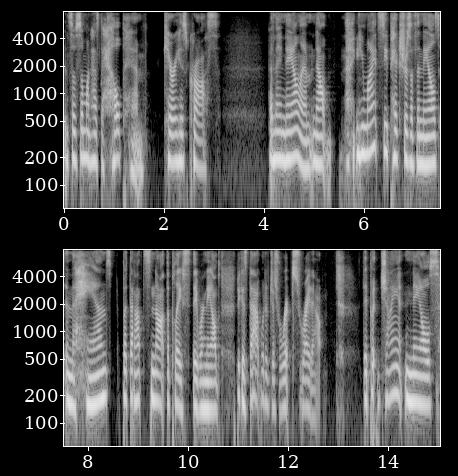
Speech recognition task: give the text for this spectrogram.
And so someone has to help him carry his cross. And they nail him. Now, you might see pictures of the nails in the hands, but that's not the place they were nailed because that would have just ripped right out. They put giant nails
